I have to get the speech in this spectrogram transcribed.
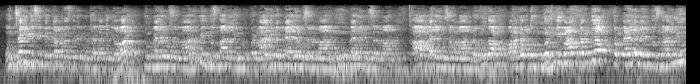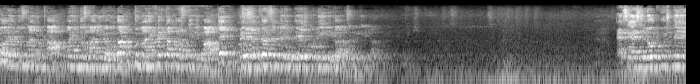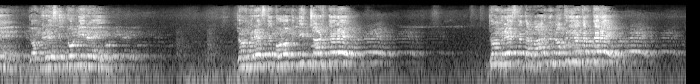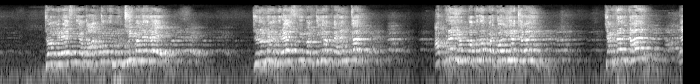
उनसे भी किसी फिरका परस्त ने पूछा था कि जौहर तुम पहले मुसलमान हो कि हिंदुस्तानी हो फरमाया कि मैं पहले मुसलमान हूँ पहले मुसलमान था पहले मुसलमान रहूँगा और अगर तुम मुल्क की बात करते हो तो पहले मैं हिंदुस्तानी हूँ और हिंदुस्तानी था और हिंदुस्तानी रहूँगा तुम्हारी फिरका परस्ती की बातें मेरे अंदर से मेरे देश को नहीं निकाल सकती ऐसे ऐसे लोग पूछते हैं जो अंग्रेज़ के टोली रहे जो अंग्रेज़ के घोड़ों की लीक चाटते रहे जो अंग्रेज़ के दरबार में नौकरियाँ करते रहे जो अंग्रेज़ की अदालतों में मुंशी बने रहे जिन्होंने अंग्रेज़ की वर्दियाँ पहनकर अपने ही हमवतनों पर गोलियाँ चलाई जनरल डायर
